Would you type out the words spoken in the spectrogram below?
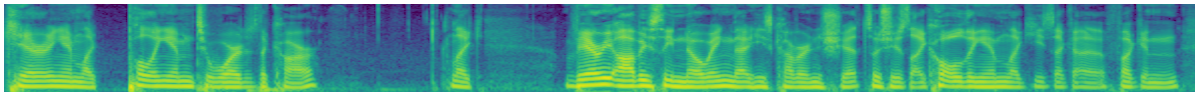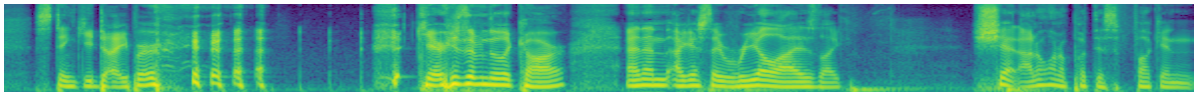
carrying him like pulling him towards the car. Like very obviously knowing that he's covered in shit. So she's like holding him like he's like a fucking stinky diaper. Carries him to the car. And then I guess they realize, like, shit, I don't want to put this fucking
